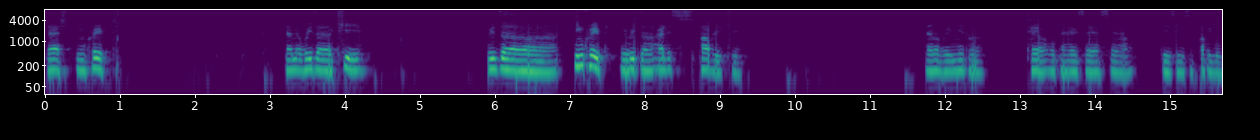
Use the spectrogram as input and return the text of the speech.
dash encrypt. And with the key, with the encrypt with the Alice public key. And we need to tell OpenSSL this is public.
